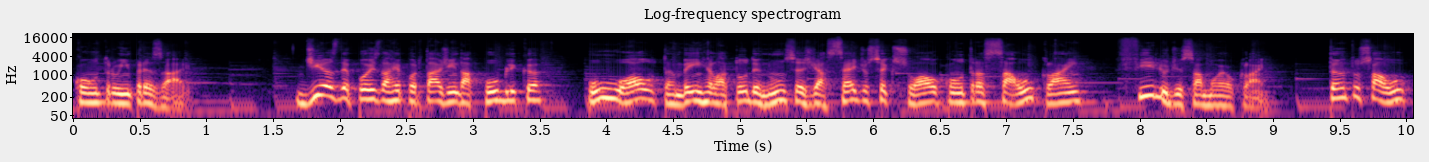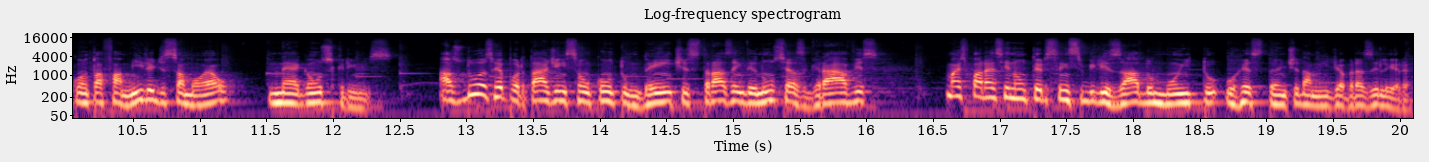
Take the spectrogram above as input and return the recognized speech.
contra o empresário. Dias depois da reportagem da Pública, o UOL também relatou denúncias de assédio sexual contra Saul Klein, filho de Samuel Klein. Tanto Saul quanto a família de Samuel negam os crimes. As duas reportagens são contundentes, trazem denúncias graves, mas parecem não ter sensibilizado muito o restante da mídia brasileira.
